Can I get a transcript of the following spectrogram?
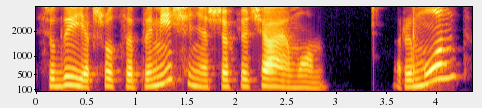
сюди, якщо це приміщення, ще включаємо ремонт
